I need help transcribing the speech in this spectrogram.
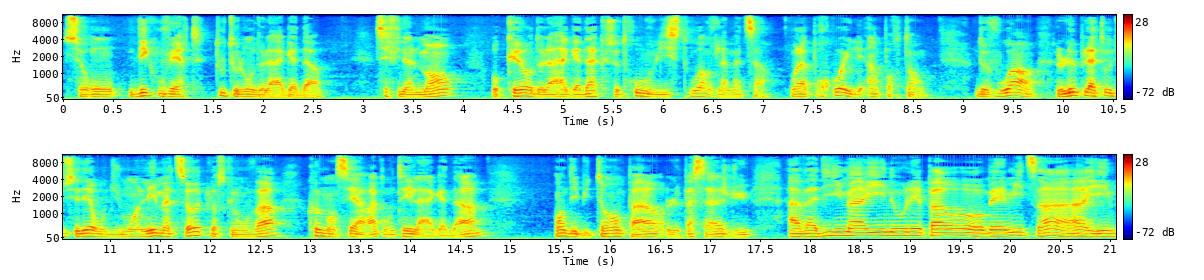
seront découvertes tout au long de la Haggadah. C'est finalement au cœur de la Haggadah que se trouve l'histoire de la matzah. Voilà pourquoi il est important de voir le plateau du Seder, ou du moins les matzot, lorsque l'on va commencer à raconter la Haggadah, en débutant par le passage du Avadim ainu le paro be mitzrayim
